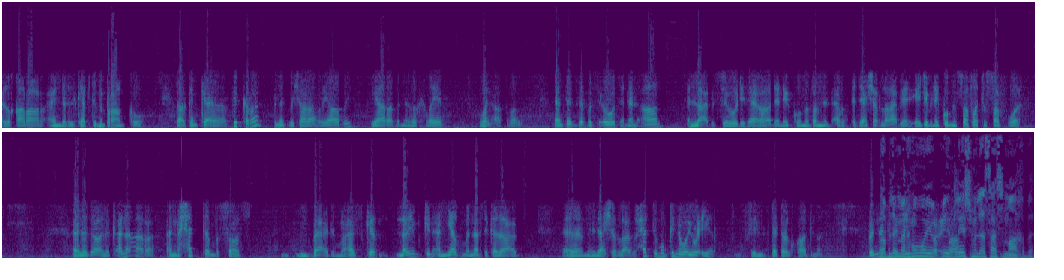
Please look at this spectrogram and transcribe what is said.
القرار عند الكابتن برانكو لكن كفكرة بالنسبة للشارع الرياضي يرى بأن الخليف هو الأفضل. لم تنسى سعود أن الآن اللاعب السعودي إذا أراد أن يكون من ضمن 11 لاعب يجب أن يكون من صفوة الصفوة. لذلك أنا أرى أن حتى بصاص بعد المعسكر لا يمكن أن يضمن نفسه كلاعب آه، من 11 لاعب وحتى ممكن هو يعير في الفترة القادمة طب لما هو يعير ليش من الأساس ما أخذه؟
